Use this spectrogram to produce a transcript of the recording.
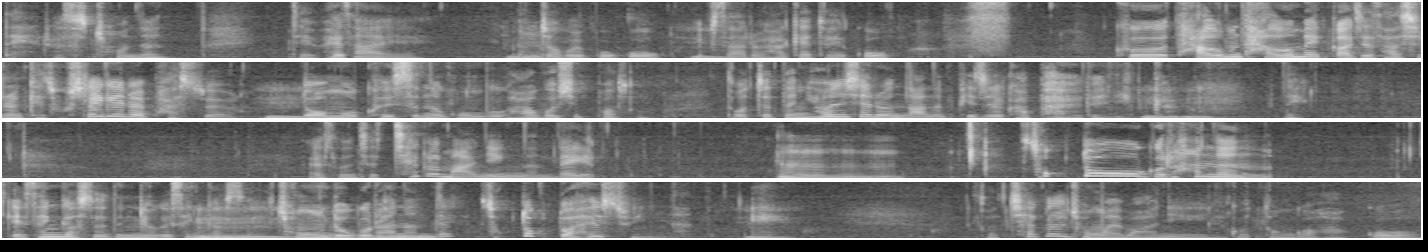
네, 그래서 저는 이제 회사에 그냥, 면접을 보고 음. 입사를 하게 되고 그 다음 다음 해까지 사실은 계속 실기를 봤어요. 음, 너무 글 쓰는 공부가 하고 싶어서. 어쨌든 현실은 나는 빚을 갚아야 되니까. 음, 음, 그래서 이제 책을 많이 읽는데 음, 속독을 하는 게 생겼어요. 능력이 생겼어요. 음. 정독을 하는데 속독도 할 수 있는. 예. 음. 책을 정말 많이 읽었던 것 같고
